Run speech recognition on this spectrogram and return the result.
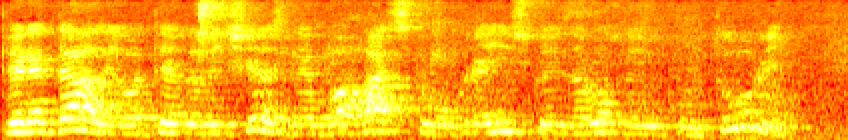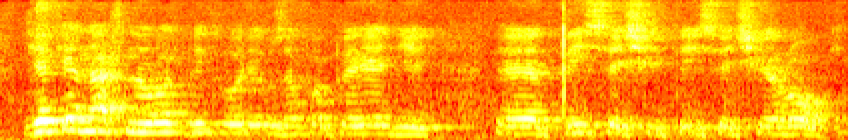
передали оте величезне багатство української народної культури, яке наш народ витворив за попередні е, тисячі тисячі років.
